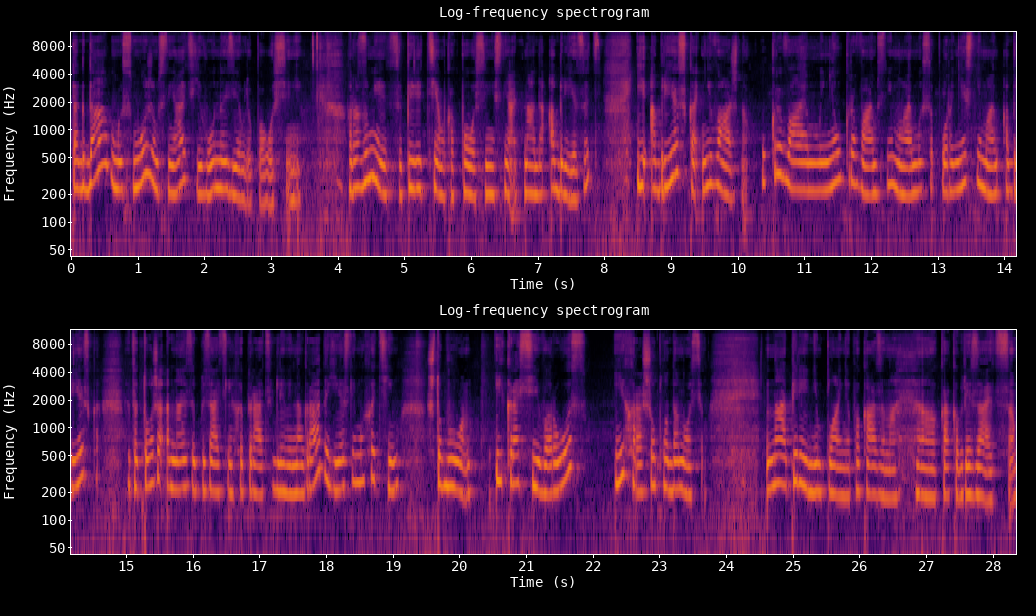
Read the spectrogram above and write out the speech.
Тогда мы сможем снять его на землю по осени. Разумеется, перед тем, как по осени снять, надо обрезать. И обрезка, неважно, укрываем мы, не укрываем, снимаем мы с опоры, не снимаем. Обрезка – это тоже одна из обязательных операций для винограда, если мы хотим, чтобы он и красиво рос, и хорошо плодоносил. На переднем плане показано, э, как обрезается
